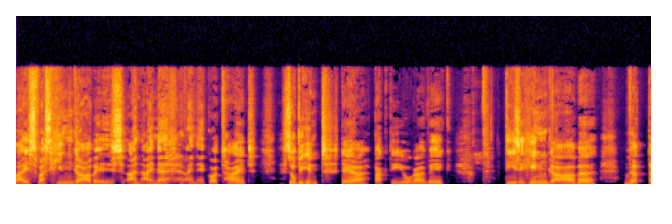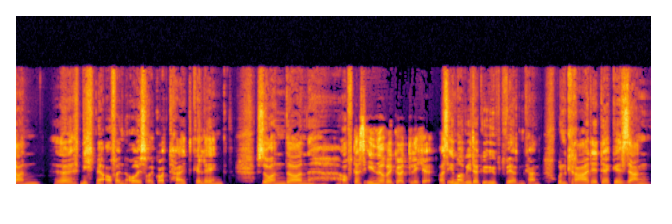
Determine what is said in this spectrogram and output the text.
weiß, was Hingabe ist an eine, eine Gottheit. So beginnt der Bhakti-Yoga-Weg. Diese Hingabe wird dann äh, nicht mehr auf eine äußere Gottheit gelenkt, sondern auf das innere Göttliche, was immer wieder geübt werden kann. Und gerade der Gesang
